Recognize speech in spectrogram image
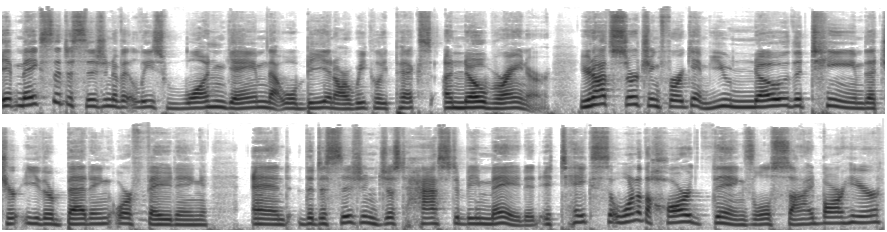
It makes the decision of at least one game that will be in our weekly picks a no brainer. You're not searching for a game. You know the team that you're either betting or fading, and the decision just has to be made. It, it takes one of the hard things, a little sidebar here.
